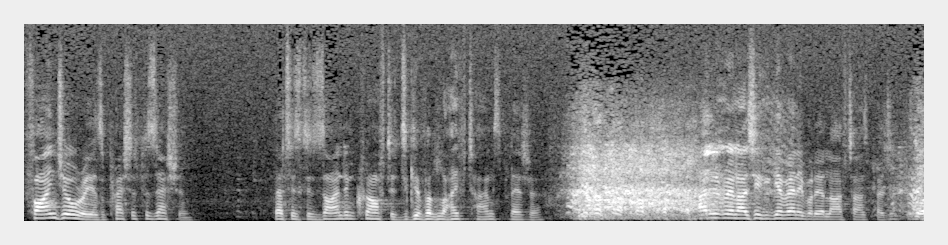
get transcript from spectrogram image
Fine jewellery is a precious possession that is designed and crafted to give a lifetime's pleasure. I didn't realise you could give anybody a lifetime's pleasure. Well,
